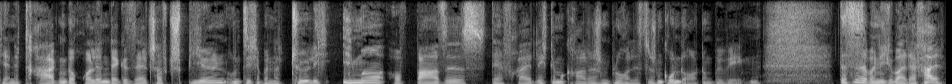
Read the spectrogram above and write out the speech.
die eine tragende Rolle in der Gesellschaft spielen und sich aber natürlich immer auf Basis der freiheitlich-demokratischen, pluralistischen Grundordnung bewegen. Das ist aber nicht überall der Fall.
